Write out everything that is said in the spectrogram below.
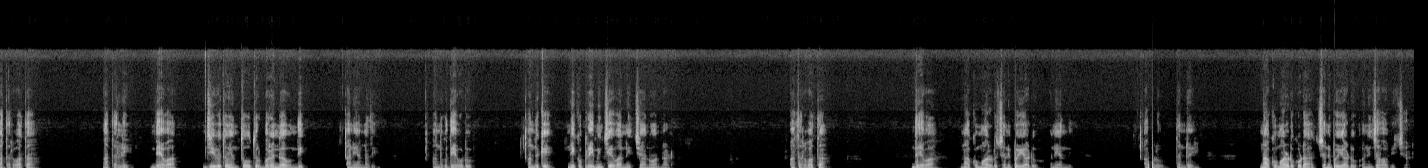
ఆ తర్వాత ఆ తల్లి దేవా జీవితం ఎంతో దుర్భరంగా ఉంది అని అన్నది. అందుకు దేవుడు అందుకే నీకు ప్రేమించే వారిని ఇచ్చాను అన్నాడు. ఆ తర్వాత దేవా నా కుమారుడు చనిపోయాడు అని అంది. అప్పుడు తండ్రి నా కుమారుడు కూడా చనిపోయాడు అని జవాబిచ్చాడు.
